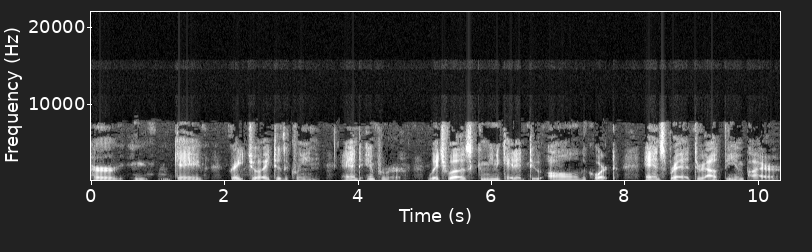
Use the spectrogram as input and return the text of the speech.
her gave great joy to the queen and emperor, which was communicated to all the court and spread throughout the empire.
